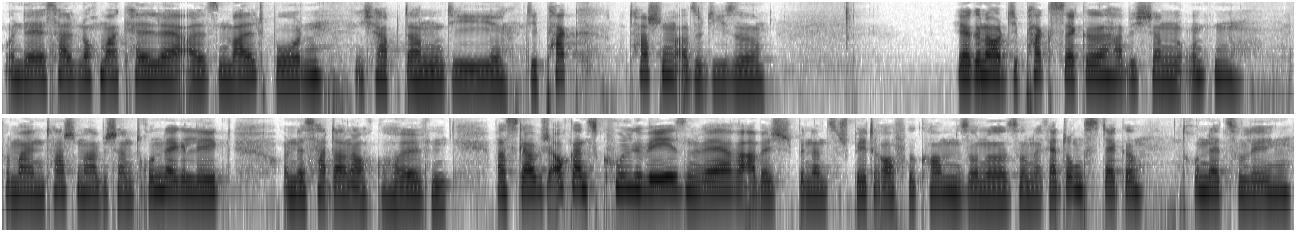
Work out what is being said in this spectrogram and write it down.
und der ist halt noch mal kälter als ein Waldboden. Ich habe dann die, die Packtaschen, also diese, ja genau, die Packsäcke habe ich dann unten von meinen Taschen habe ich dann drunter gelegt und das hat dann auch geholfen. Was glaube ich auch ganz cool gewesen wäre, aber ich bin dann zu spät drauf gekommen, so eine, so eine Rettungsdecke drunter zu legen.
